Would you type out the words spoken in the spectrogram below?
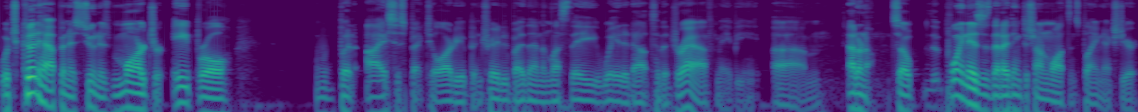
which could happen as soon as March or April but I suspect he'll already have been traded by then, unless they waited out to the draft. Maybe um, I don't know. So the point is, is that I think Deshaun Watson's playing next year.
